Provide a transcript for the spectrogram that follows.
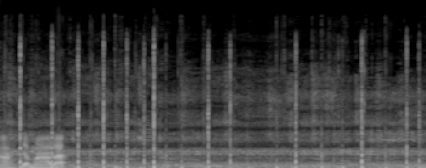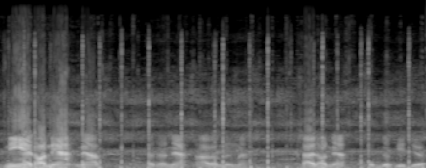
อะจะมาละ นี่ไงท่อนเนี้ยเนี้ยแต่ท่อนเนี้ยอะแป๊บหนึงนะ ใช่ท่อนเนี้ย ผมจะผิดเยอะ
